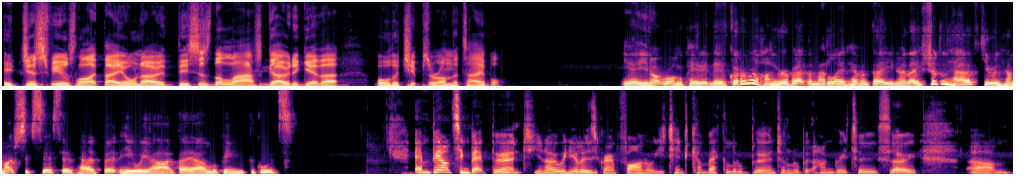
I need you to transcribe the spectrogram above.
It just feels like they all know this is the last go together. All the chips are on the table. Yeah, you're not wrong, Peter. They've got a real hunger about them, Adelaide, haven't they? You know, they shouldn't have, given how much success they've had, but here we are. They are looking the goods. And bouncing back burnt, you know, when you lose a grand final, you tend to come back a little burnt and a little bit hungry too. So, um,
